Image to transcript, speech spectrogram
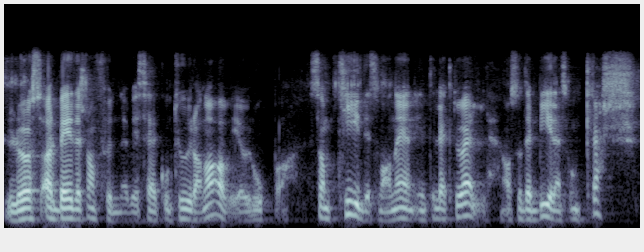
løsarbeidersamfunnet vi ser konturene av i Europa. Samtidig som han er en intellektuell. Altså Det blir en sånn krasj.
